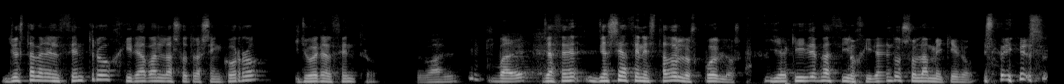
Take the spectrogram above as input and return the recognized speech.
jo estava en el centro, giraban las otras en corro, i jo era el centro. Vale. vale. Ya, se hacen estado en los pueblos. Y aquí de vacío girando sola me quedo. Es,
